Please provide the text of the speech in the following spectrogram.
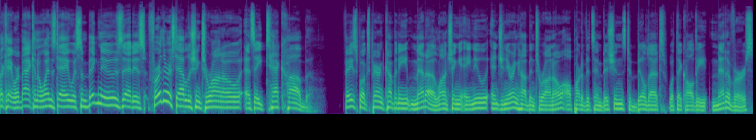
Okay, we're back on a Wednesday with some big news that is further establishing Toronto as a tech hub. Facebook's parent company Meta launching a new engineering hub in Toronto, all part of its ambitions to build out what they call the metaverse.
